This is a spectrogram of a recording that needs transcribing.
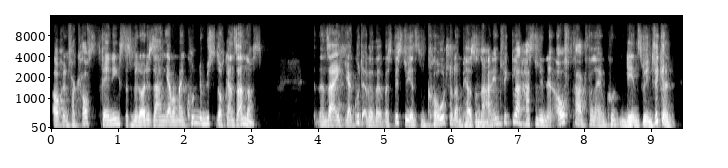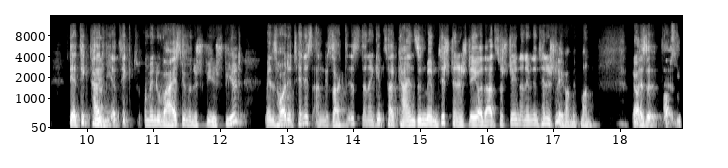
auch in Verkaufstrainings, dass mir Leute sagen, ja, aber mein Kunde müsste doch ganz anders. Dann sage ich, ja gut, aber was bist du jetzt, ein Coach oder ein Personalentwickler? Hast du den Auftrag von deinem Kunden, den zu entwickeln? Der tickt halt, mhm. wie er tickt. Und wenn du weißt, wie man das Spiel spielt, wenn es heute Tennis angesagt ist, dann ergibt es halt keinen Sinn, mit dem Tischtennisschläger dazustehen, dann nimm den Tennisschläger mit, Mann. Ja, also absolut.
